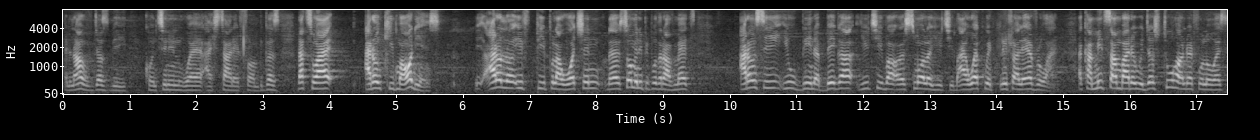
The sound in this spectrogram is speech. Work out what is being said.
and then I'll just be continuing where I started from because that's why I don't keep my audience. I don't know if people are watching. There are so many people that I've met. I don't see you being a bigger YouTuber or a smaller YouTuber. I work with literally everyone. I can meet somebody with just 200 followers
